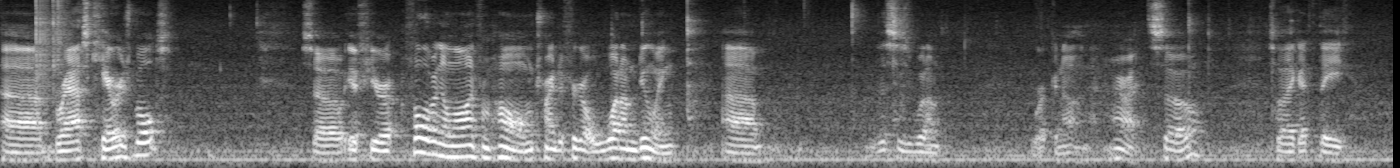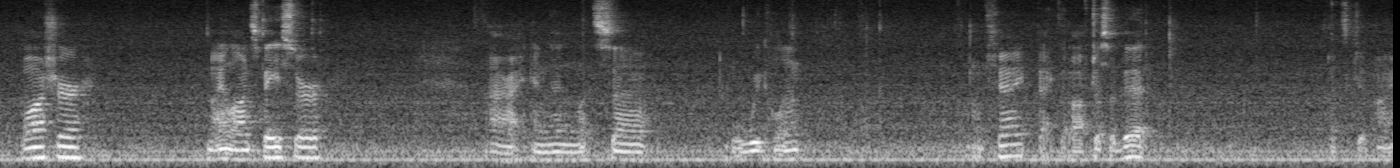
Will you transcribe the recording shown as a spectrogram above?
uh, brass carriage bolt. So if you're following along from home trying to figure out what I'm doing, um, this is what I'm working on. Alright, so, so I got the washer, nylon spacer, alright, and then let's uh, wiggle in. Okay, back that off just a bit let's get my,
